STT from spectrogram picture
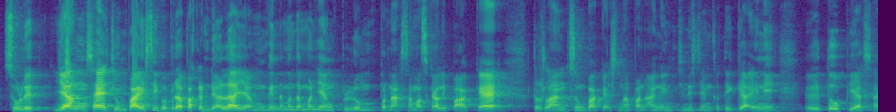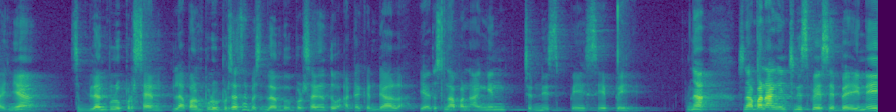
sulit. Yang saya jumpai sih beberapa kendala ya. Mungkin teman-teman yang belum pernah sama sekali pakai, terus langsung pakai senapan angin jenis yang ketiga ini, itu biasanya 90%, 80% sampai 90% itu ada kendala, yaitu senapan angin jenis PCP. Nah, senapan angin jenis PCP ini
